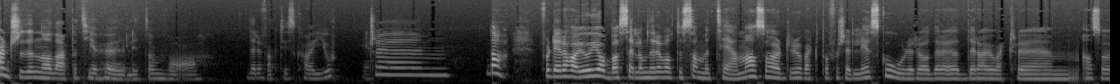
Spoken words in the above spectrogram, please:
kanskje det nå er på tide å høre litt om hva dere faktisk har gjort. Ja. da. For dere har jo jobba, selv om dere valgte samme tema, så har dere jo vært på forskjellige skoler, og dere, dere har jo vært eh, Altså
